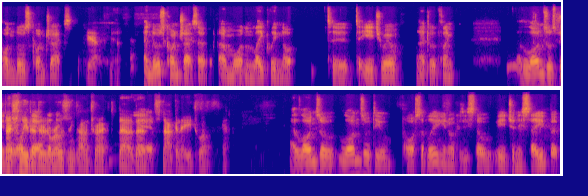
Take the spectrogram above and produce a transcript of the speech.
on those contracts. Yeah, yeah. And those contracts are, are more than likely not to to age well. I don't think. Lonzo's been especially that the DeRozan contract. That that's yeah. not going to age well. Yeah. Alonzo Lonzo deal possibly, you know, because he's still aging his side, but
